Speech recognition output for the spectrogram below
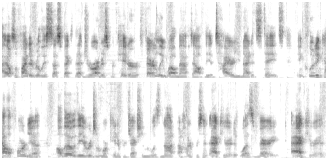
I also find it really suspect that Gerardus Mercator fairly well mapped out the entire United States, including California, although the original Mercator projection was not 100% accurate, it was very accurate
